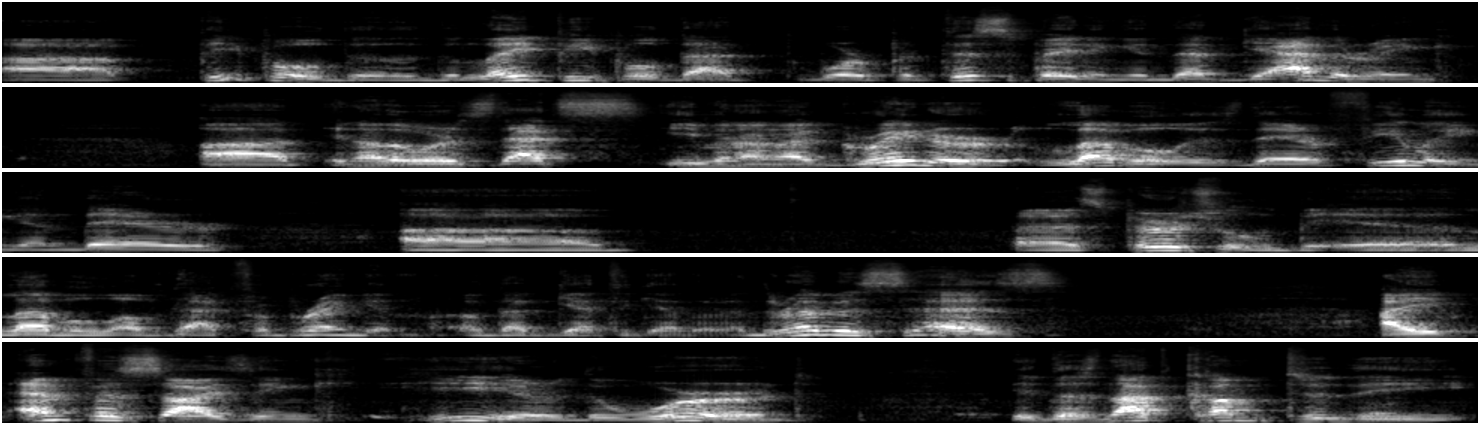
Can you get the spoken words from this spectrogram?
uh, people, the, the lay people that were participating in that gathering. Uh, in other words, that's even on a greater level is their feeling and their uh, uh, spiritual uh, level of that farbrengen, of that get together. And the Rebbe says, I'm emphasizing here the word, it does not come to the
